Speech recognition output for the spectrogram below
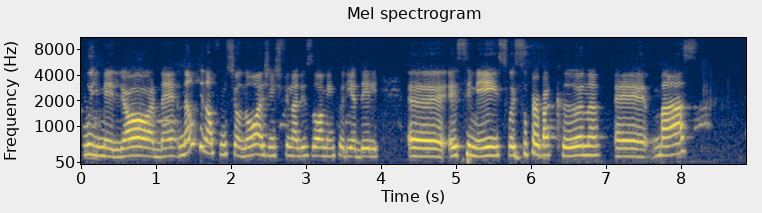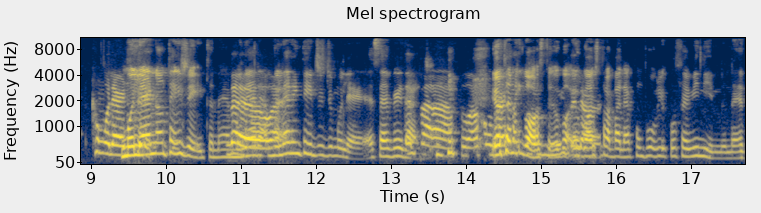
flui melhor, né? Não que não funcionou, a gente finalizou a mentoria dele é, esse mês, foi super bacana, é, mas com mulher. Mulher não tem jeito, né? Não, mulher, é... mulher entende de mulher, essa é a verdade. Exato, a eu também gosto, eu, eu, gosto de trabalhar com público feminino, né?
